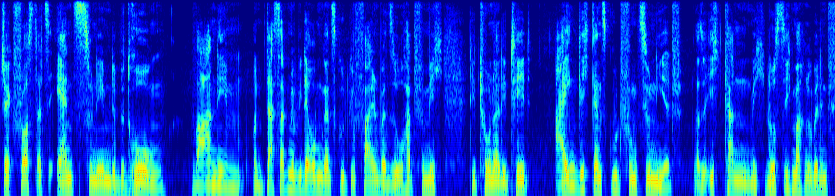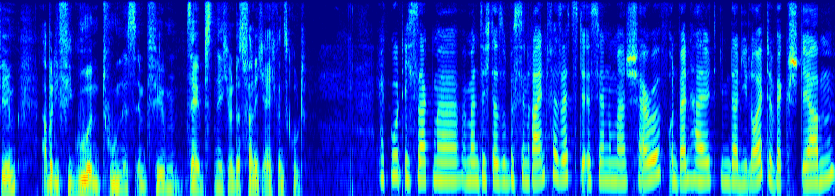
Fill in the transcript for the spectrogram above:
Jack Frost als ernstzunehmende Bedrohung wahrnehmen. Und das hat mir wiederum ganz gut gefallen, weil so hat für mich die Tonalität eigentlich ganz gut funktioniert. Also ich kann mich lustig machen über den Film, aber die Figuren tun es im Film selbst nicht. Und das fand ich eigentlich ganz gut. Ja gut, ich sag mal, wenn man sich da so ein bisschen reinversetzt, der ist ja nun mal Sheriff und wenn halt ihm da die Leute wegsterben,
